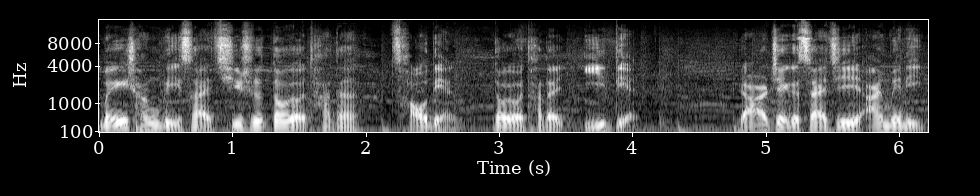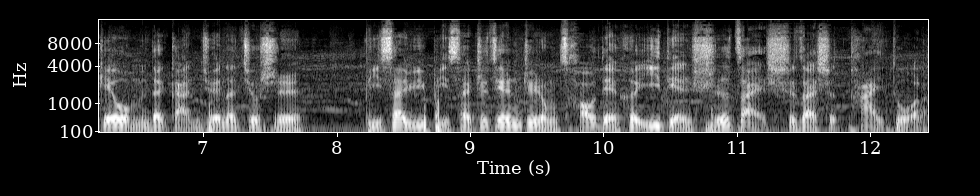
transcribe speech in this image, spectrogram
每一场比赛其实都有它的槽点，都有它的疑点。然而这个赛季埃梅里给我们的感觉呢，就是比赛与比赛之间这种槽点和疑点实在实在是太多了。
